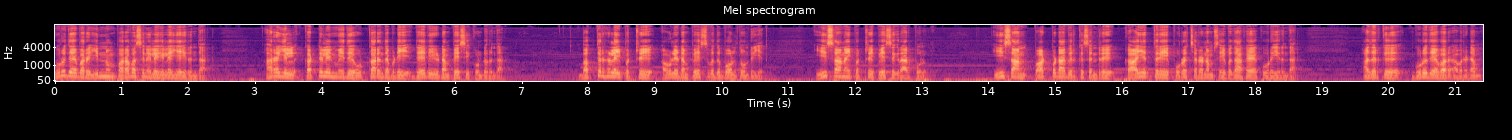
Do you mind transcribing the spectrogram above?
குருதேவர் இன்னும் பரவச நிலையிலேயே இருந்தார். அறையில் கட்டிலின் மீது உட்கார்ந்தபடி தேவியிடம் பேசிக் கொண்டிருந்தார். பக்தர்களை பற்றி அவளிடம் பேசுவது போல் தோன்றியது. ஈசானை பற்றி பேசுகிறார் போலும். ஈசான் பாட்படாவிற்கு சென்று காயத்ரி புறச்சரணம் செய்வதாக கூறியிருந்தார். அதற்கு குருதேவர் அவரிடம்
